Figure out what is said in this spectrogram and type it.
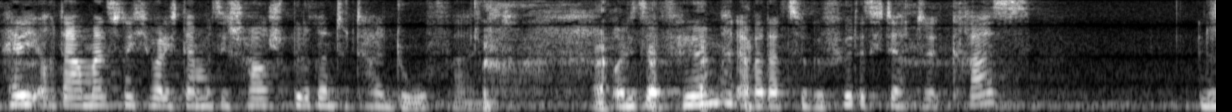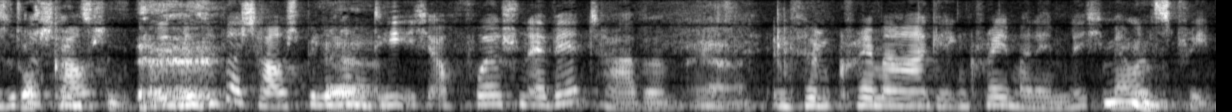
Hätte ich auch damals nicht, weil ich damals die Schauspielerin total doof fand. Und dieser Film hat aber dazu geführt, dass ich dachte, krass, eine super, Schaus eine super Schauspielerin, Ja. die ich auch vorher schon erwähnt habe. Ja. Hm. Im Film Kramer gegen Kramer nämlich, Meryl Streep.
